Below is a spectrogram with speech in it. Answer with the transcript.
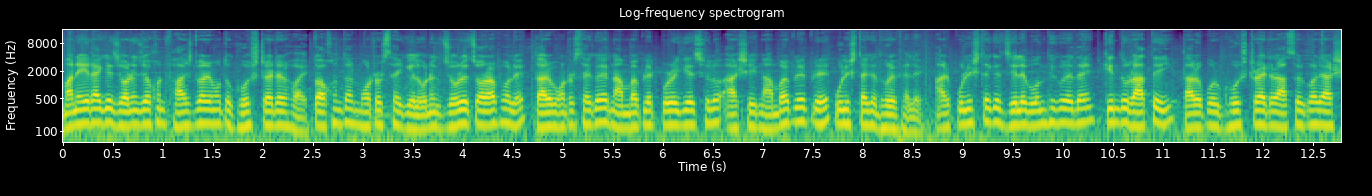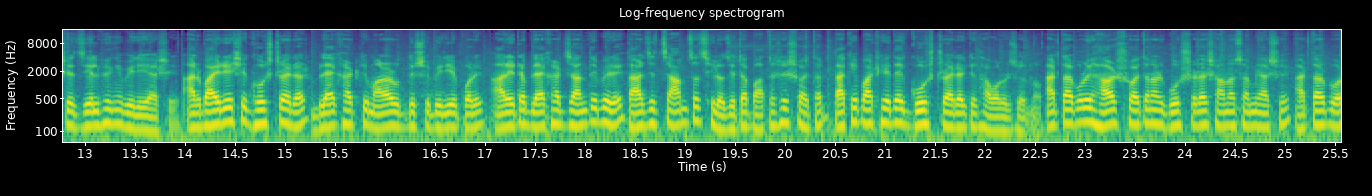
মানে এর আগে জনি যখন ফার্স্ট বারের মতো ঘোস্ট রাইডার হয়, তখন তার মোটরসাইকেল অনেক জোরে চড়ার ফলে তার মোটরসাইকেলের নাম্বার প্লেট পড়ে গিয়েছিল আর সেই নাম্বার প্লেট পেয়ে পুলিশ তাকে ধরে ফেলে। আর পুলিশ তাকে জেলে বন্দি করে দেয়, কিন্তু রাতেই তার উপর ঘোস্ট রাইডার আসর করে আর সে জেল ভেঙে বেরিয়ে আসে। আর বাইরে এসে ঘোস্ট রাইডার ব্ল্যাক হার্টকে মারার উদ্দেশ্যে বেরিয়ে পড়ে। আর এটা ব্ল্যাক হার্ট জানতে পেরে তার যে চামচা ছিল, যেটা বাতাসের শয়তান, তাকে পাঠিয়ে দেয় গোস্ট রাইডারকে থামানোর জন্য। আর তারপর ওই হাওয়ার শয়তান আর গোস্ট রাইডার সামনাসামনি আসে। আর তারপর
